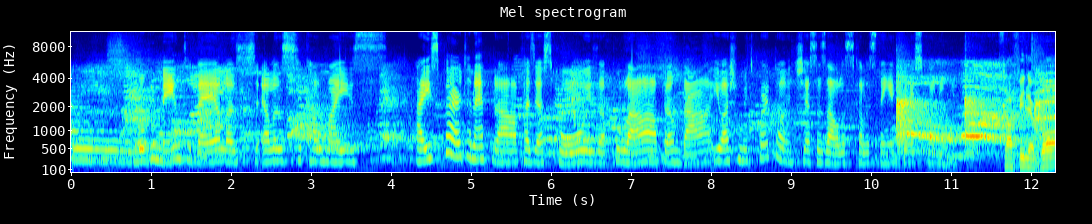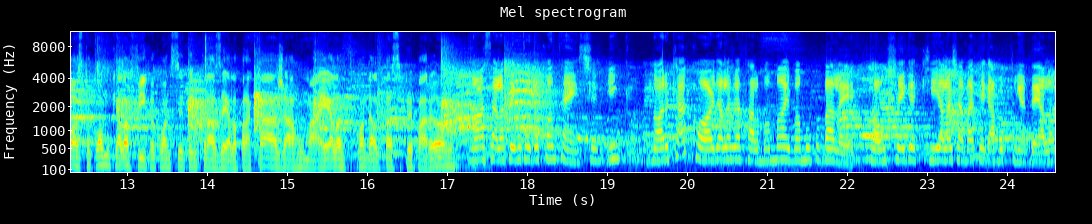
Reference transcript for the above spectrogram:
o movimento delas, elas ficam mais aí esperta, né, para fazer as coisas, pular, para andar. E eu acho muito importante essas aulas que elas têm aqui na escolinha. Sua filha gosta? Como que ela fica quando você tem que trazer ela para cá, já arrumar ela quando ela está se preparando? Nossa, ela fica toda contente na hora que acorda, ela já fala: Mamãe, vamos pro balé. Então chega aqui, ela já vai pegar a roupinha dela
